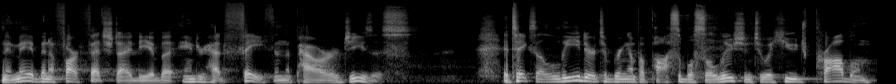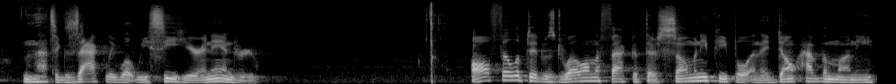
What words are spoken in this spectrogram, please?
And it may have been a far fetched idea, but Andrew had faith in the power of Jesus. It takes a leader to bring up a possible solution to a huge problem, and that's exactly what we see here in Andrew. All Philip did was dwell on the fact that there's so many people and they don't have the money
